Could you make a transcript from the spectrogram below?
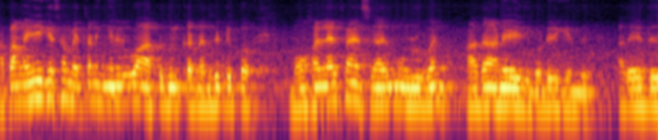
അപ്പോൾ അങ്ങനെ ഇരിക്കുന്ന സമയത്താണ് ഇങ്ങനെ ഒരു വാക്ക് ദുൽഖറിനത് കിട്ടിയപ്പോൾ മോഹൻലാൽ ഫാൻസുകാർ മുഴുവൻ അതാണ് എഴുതിക്കൊണ്ടിരിക്കുന്നത്. അതായത്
